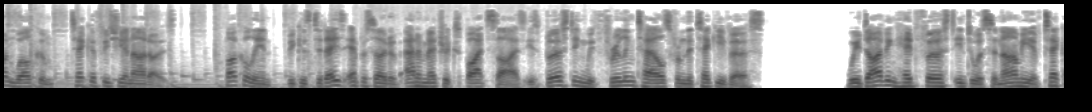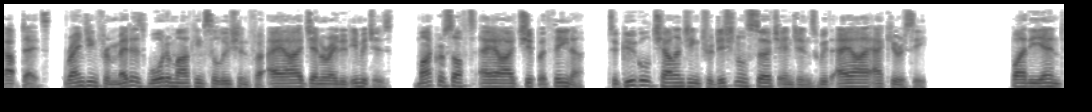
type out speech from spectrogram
and welcome, tech aficionados. Buckle in, because today's episode of Atometrix Bite Size is bursting with thrilling tales from the techiverse. We're diving headfirst into a tsunami of tech updates, ranging from Meta's watermarking solution for AI-generated images, Microsoft's AI chip Athena, to Google challenging traditional search engines with AI accuracy. By the end,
